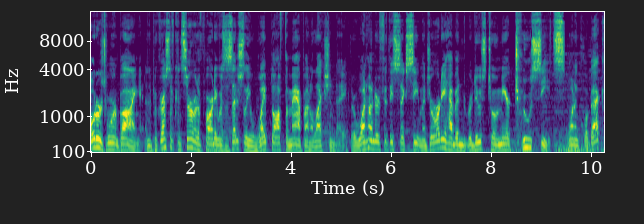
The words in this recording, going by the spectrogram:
Voters weren't buying it, and the Progressive Conservative Party was essentially wiped off the map on election day. Their 156 seat majority had been reduced to a mere two seats, one in Quebec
